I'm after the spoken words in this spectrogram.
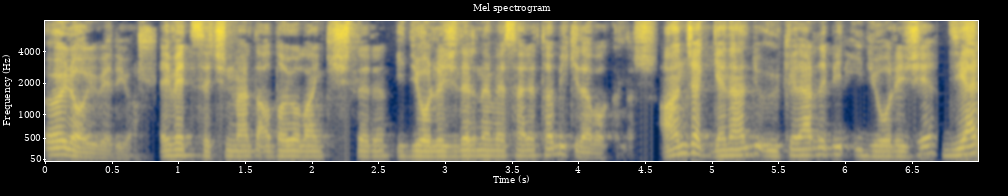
öyle oy veriyor. Evet seçimlerde aday olan kişilerin ideolojilerine vesaire tabii ki de bakılır. Ancak genelde ülkelerde bir ideoloji diğer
